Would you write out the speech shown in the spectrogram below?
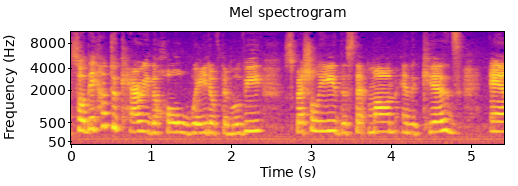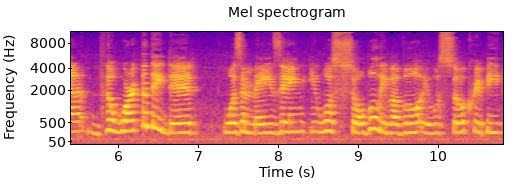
So they had to carry the whole weight of the movie especially the stepmom and the kids. And the work that they did was amazing. It was so believable. It was so creepy.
